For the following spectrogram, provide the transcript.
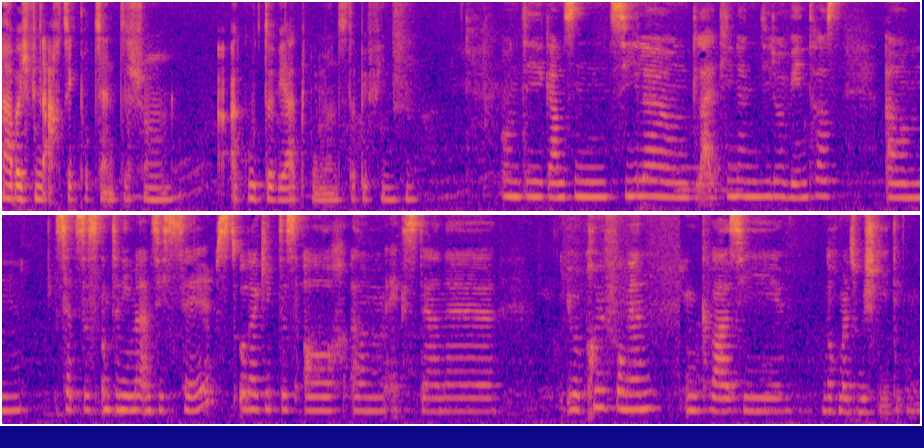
Aber ich finde 80 Prozent ist schon ein guter Wert, wo wir uns da befinden. Und die ganzen Ziele und Leitlinien, die du erwähnt hast, ähm, setzt das Unternehmen an sich selbst oder gibt es auch ähm, externe Überprüfungen, um quasi nochmal zu bestätigen?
